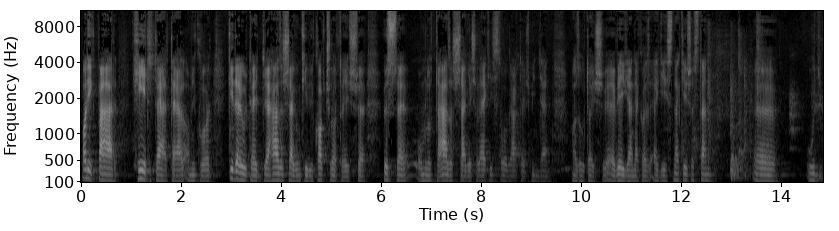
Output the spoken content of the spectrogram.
Alig pár hét telt el, amikor kiderült egy házasságon kívül kapcsolata, és e, összeomlott a házasság, és a lelki szolgálta, és minden azóta is vége ennek az egésznek, és aztán e, úgy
